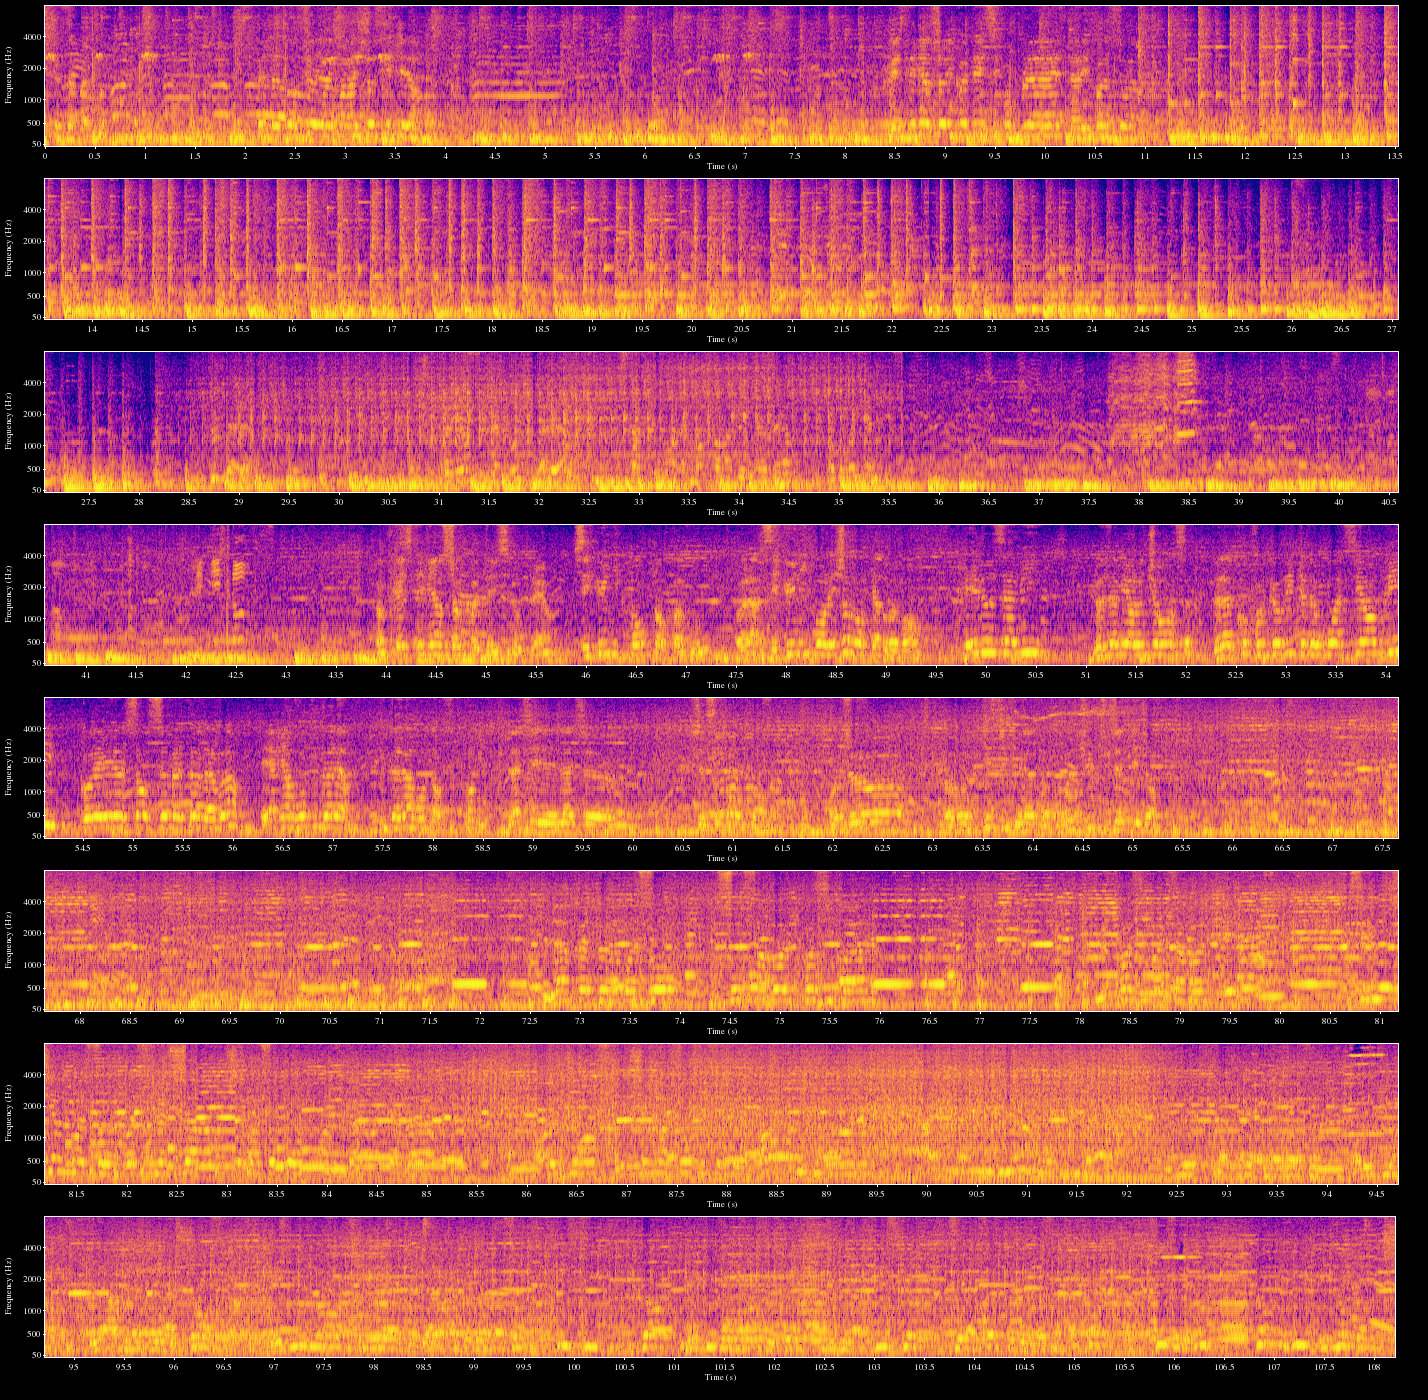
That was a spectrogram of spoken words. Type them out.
Que ça passe pas. Faites attention, il y a la maréchaussée qui est là. Restez bien sur les côtés s'il vous plaît, n'allez pas sur la... restez bien sur le côté s'il vous plaît. Hein. C'est uniquement, non pas vous, voilà, c'est uniquement les gens d'encadrement et nos amis, nos amis en l'occurrence de la troupe folklorique de Roissy-en-Brie qu'on a eu la chance ce matin d'avoir et elles reviendront tout à l'heure. Tout à l'heure on danse, promis. Là, là je, je sais pas encore. Bonjour. Oh, Qu'est-ce que tu fais là toi? Recule, tu jettes les gens. La fête de la moisson, son symbole principal, le principal symbole, et bien, c'est le chien de moisson. Voici le chat, chien de moisson qu'on retrouve tout à l'heure En l'occurrence, le chien de moisson, c'est cette grande. Allez la fête de la moisson, en l'occurrence, là vous la chance. Et d'avoir la fête de la moisson ici, dans les différents puisque c'est la seule fête de la moisson en France qui se déroule dans les villes et non dans les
